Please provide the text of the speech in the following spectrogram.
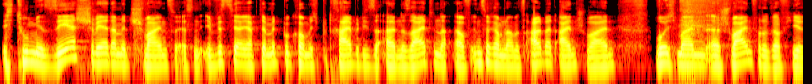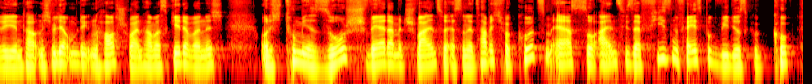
Ich tue mir sehr schwer damit, Schwein zu essen. Ihr wisst ja, ihr habt ja mitbekommen, ich betreibe diese eine Seite auf Instagram namens Albert Einschwein, wo ich mein äh, Schwein fotografiere jeden Tag. Und ich will ja unbedingt ein Hausschwein haben, es geht aber nicht. Und ich tue mir so schwer damit, Schwein zu essen. Und jetzt habe ich vor kurzem erst so eins dieser fiesen Facebook-Videos geguckt,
